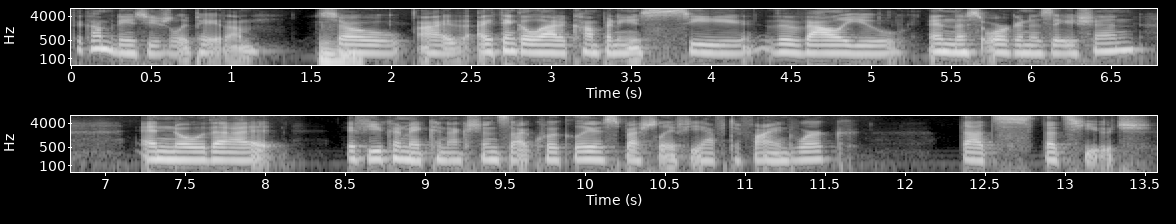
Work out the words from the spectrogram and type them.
The companies usually pay them. Mm-hmm. So I I think a lot of companies see the value in this organization and know that if you can make connections that quickly, especially if you have to find work, that's that's huge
